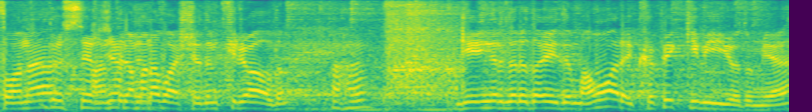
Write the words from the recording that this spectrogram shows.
Sonra Göstereceğim antrenmana dedim. başladım, kilo aldım. Aha. Gainer'ları dayıdım ama var ya köpek gibi yiyordum ya.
